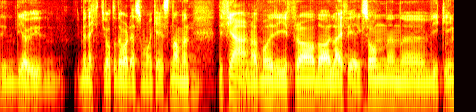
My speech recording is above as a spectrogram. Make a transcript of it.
de, de, er jo- de benekter jo at det var det som var casen, da, men de fjerna et maleri fra da Leif Eriksson, en uh, viking,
